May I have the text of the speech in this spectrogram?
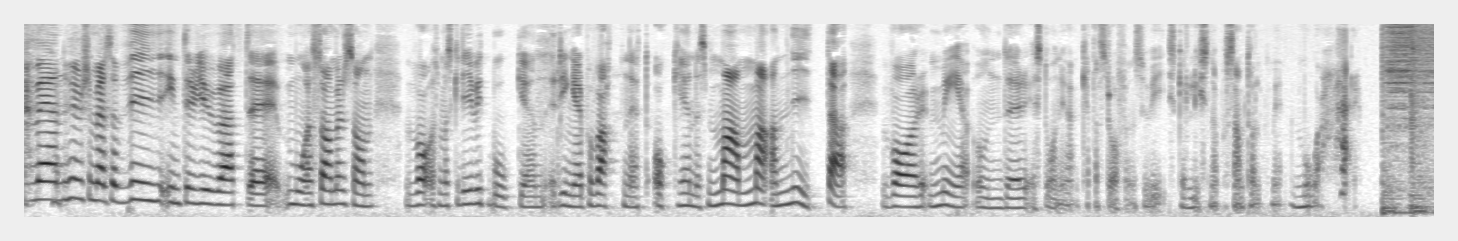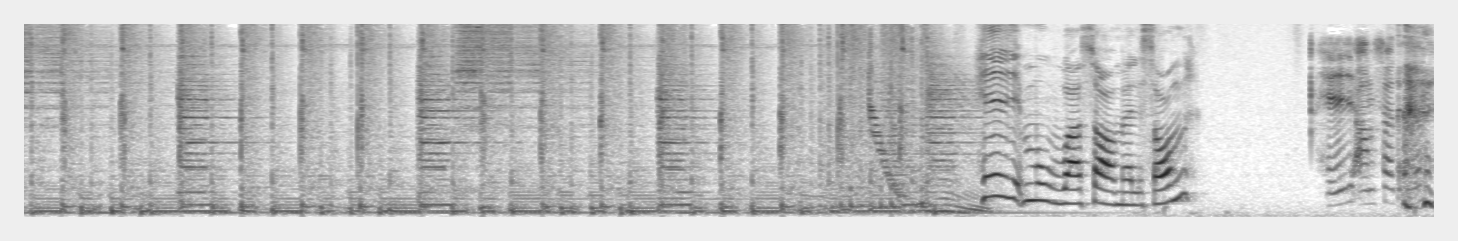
men hur som helst har vi intervjuat eh, Moa Samuelsson var, som har skrivit boken Ringar på vattnet och hennes mamma Anita var med under Estonia-katastrofen. Så vi ska lyssna på samtalet med Moa här. Hej Moa Samuelsson. Hej Ann Söderlund.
